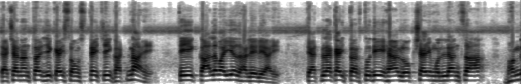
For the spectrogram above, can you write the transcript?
त्याच्यानंतर जी काही संस्थेची घटना आहे ती कालबाह्य झालेली आहे. त्यातल्या काही तरतुदी ह्या लोकशाही मूल्यांचा भंग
